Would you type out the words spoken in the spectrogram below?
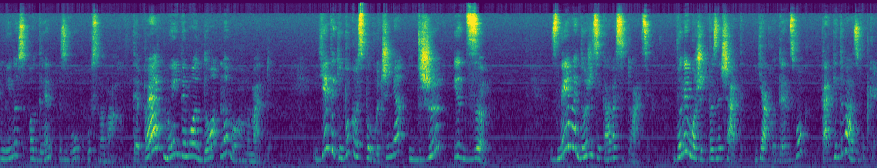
мінус один звук у словах. Тепер ми йдемо до нового моменту. Є такі букви сполучення дж і дз. З ними дуже цікава ситуація. Вони можуть позначати як один звук, так і два звуки.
